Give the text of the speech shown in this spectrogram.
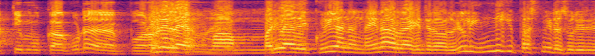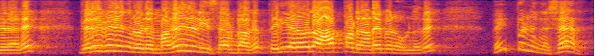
அதிமுக கூட இல்ல இல்ல போராட்டம் ம- மரியாதைக்குரிய அண்ணன் நயினார் நாகேந்திரன் அவர்கள் இன்னைக்கு பிரஸ் மீட்டை சொல்லியிருக்கிறாரு. விரைவில் எங்களுடைய மகளிர் அணி சார்பாக பெரிய அளவில் ஆர்ப்பாட்டம் நடைபெற உள்ளது. வெயிட் பண்ணுங்க சார்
